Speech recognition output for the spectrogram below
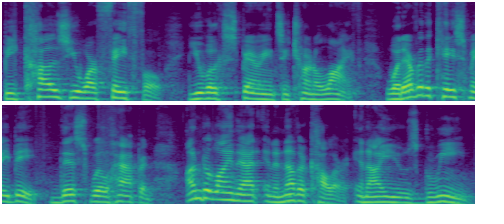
Because you are faithful, you will experience eternal life. Whatever the case may be, this will happen. Underline that in another color, and I use green.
